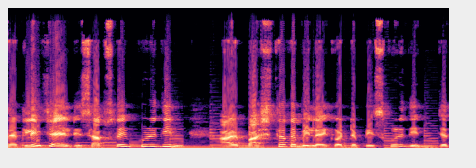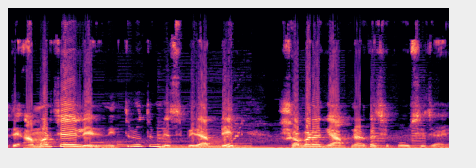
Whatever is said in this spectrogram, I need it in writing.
থাকলে চ্যানেলটি সাবস্ক্রাইব করে দিন, আর পাশে থাকা বেল আইকনটা প্রেস করে দিন, যাতে আমার চ্যানেলের নিত্য নতুন রেসিপির আপডেট সবার আগে আপনার কাছে পৌঁছে যায়।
